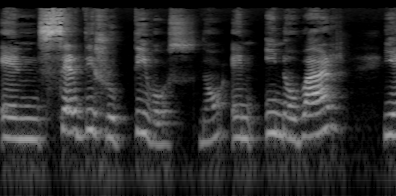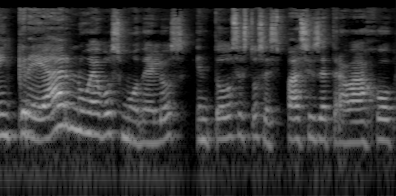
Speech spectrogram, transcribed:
en ser disruptivos, ¿no? En innovar y en crear nuevos modelos en todos estos espacios de trabajo,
